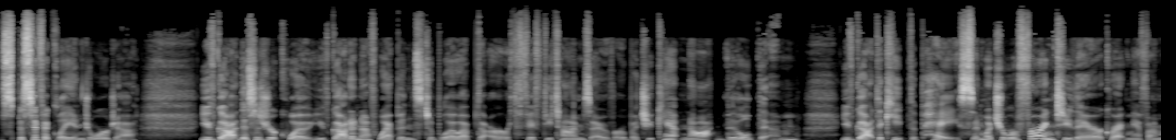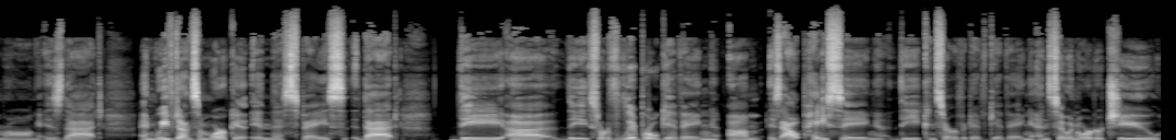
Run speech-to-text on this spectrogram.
specifically in Georgia. You've got, this is your quote, you've got enough weapons to blow up the earth 50 times over, but you can't not build them. You've got to keep the pace. And what you're referring to there, correct me if I'm wrong, is that, and we've done some work in this space, that the uh, the sort of liberal giving um, is outpacing the conservative giving, and so in order to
